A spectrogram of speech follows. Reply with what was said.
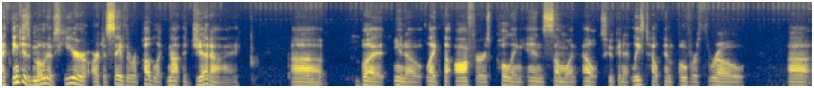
I think his motives here are to save the Republic, not the Jedi. Uh, but you know, like the offer is pulling in someone else who can at least help him overthrow uh,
